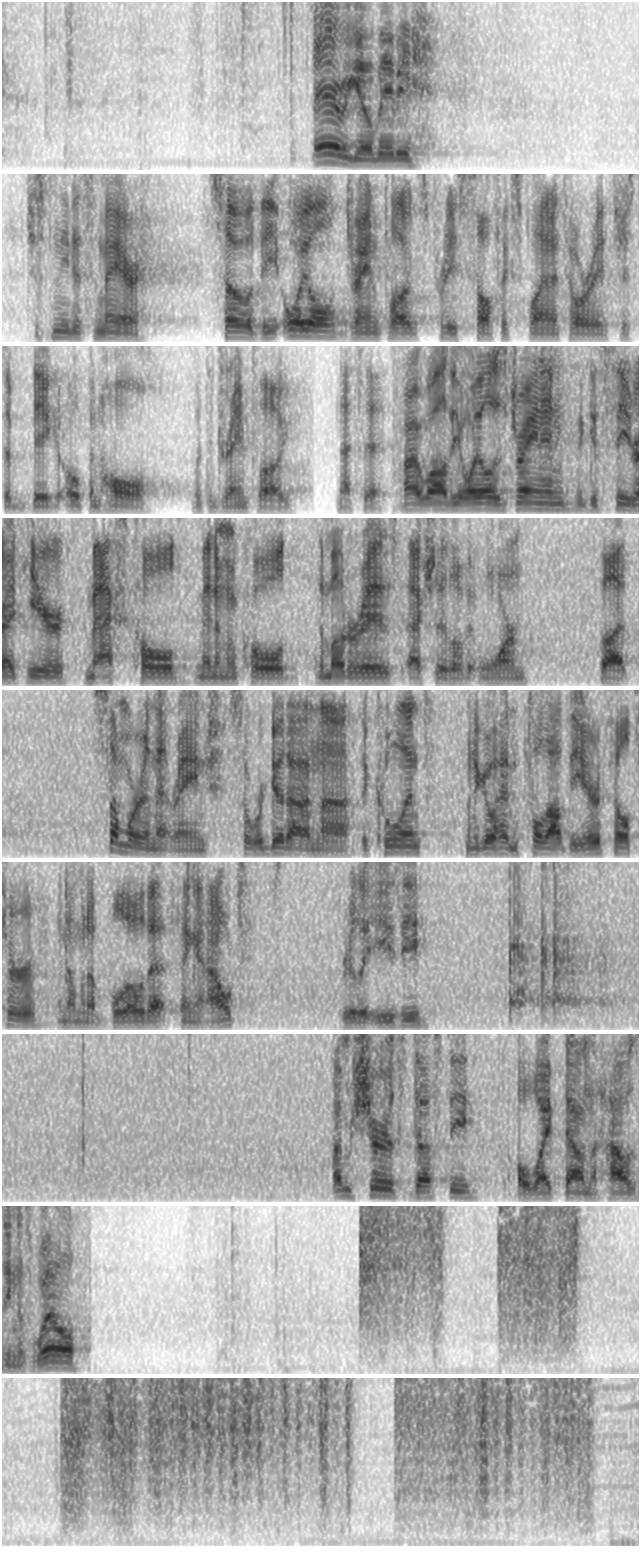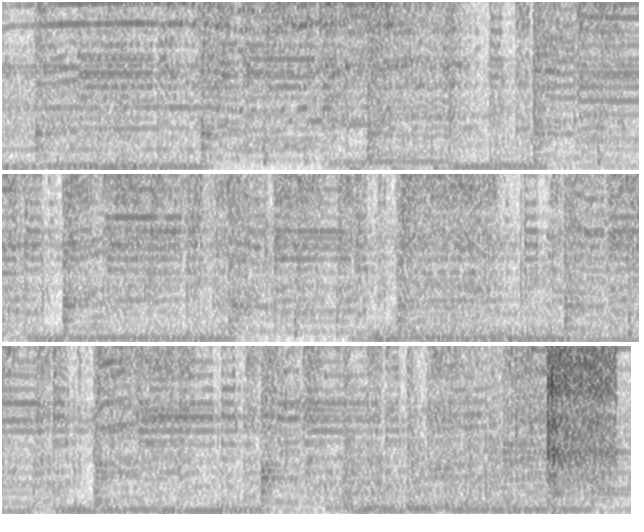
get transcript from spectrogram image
There we go, baby. Just needed some air. So the oil drain plug's pretty self-explanatory. It's just a big open hole with the drain plug. That's it. All right, while the oil is draining, we can see right here, max cold, minimum cold. The motor is actually a little bit warm, but somewhere in that range. So we're good on uh, the coolant. I'm gonna go ahead and pull out the air filter and I'm gonna blow that thing out really easy. I'm sure it's dusty. I'll wipe down the housing as well.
